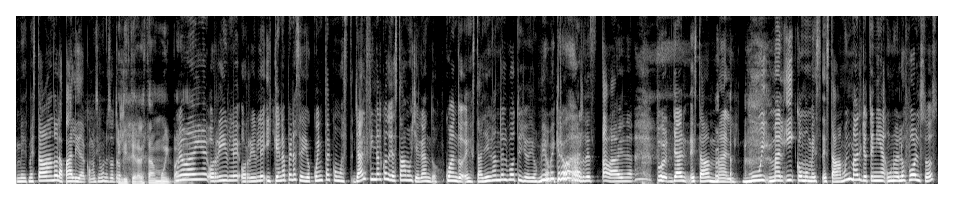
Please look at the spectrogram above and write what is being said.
me, me estaba dando la pálida, como decimos y nosotros. literal estaba muy Una pálida. vaina horrible, horrible. Y Ken apenas se dio cuenta como hasta- ya al final cuando ya estábamos llegando. Cuando está llegando el bote, yo, Dios mío, me quiero bajar de esta vaina. Por- ya estaba mal, muy mal. Y como me estaba muy mal, yo tenía uno de los bolsos.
